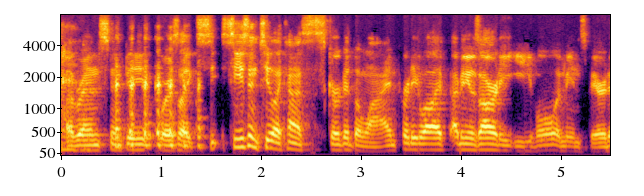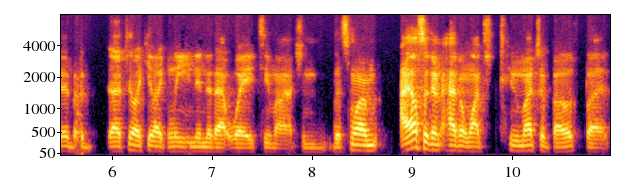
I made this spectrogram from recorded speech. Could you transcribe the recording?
of Ren and Stimpy, whereas like se- season two like kind of skirted the line pretty well. I, I mean, it was already evil and mean spirited, but I feel like he like leaned into that way too much. And this one, I also didn't haven't watched too much of both, but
